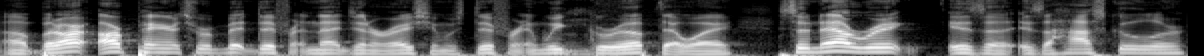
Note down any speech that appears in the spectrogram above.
Uh, but our, our parents were a bit different, and that generation was different, and we Mm-hmm. grew up that way. So now Rick is a is a high schooler.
